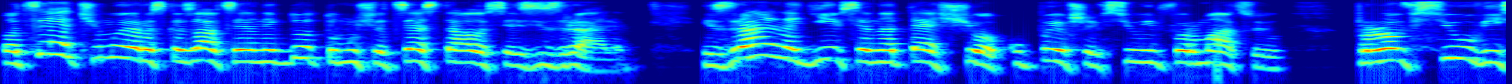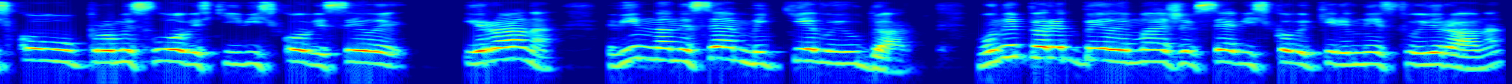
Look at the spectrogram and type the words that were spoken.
Оце чому я розказав цей анекдот, тому що це сталося з Ізраїлем. Ізраїль надіявся на те, що купивши всю інформацію про всю військову промисловість і військові сили Ірана, він нанесе миттєвий удар. Вони перебили майже все військове керівництво Ірана,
